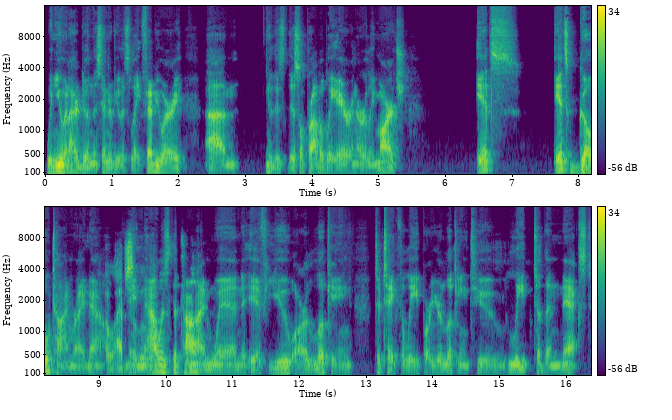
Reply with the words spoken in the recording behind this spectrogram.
when you and I are doing this interview, it's late February. Um, this this will probably air in early March. It's it's go time right now. Oh, absolutely. I mean, now is the time when if you are looking to take the leap or you're looking to leap to the next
